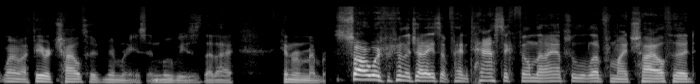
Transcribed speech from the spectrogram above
one of my favorite childhood memories and movies that I can remember. Star Wars Return of the Jedi is a fantastic film that I absolutely love from my childhood.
